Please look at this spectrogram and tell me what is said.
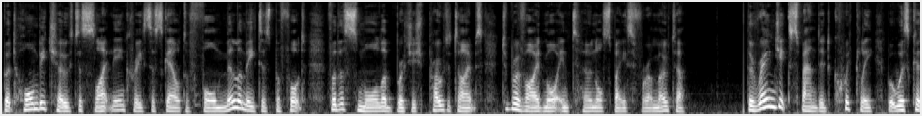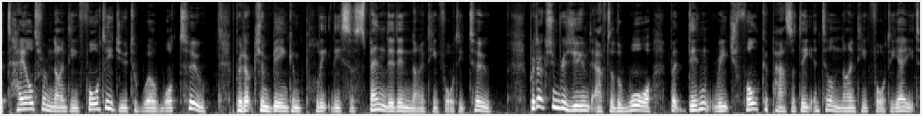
but Hornby chose to slightly increase the scale to 4mm per foot for the smaller British prototypes to provide more internal space for a motor. The range expanded quickly but was curtailed from 1940 due to World War II, production being completely suspended in 1942. Production resumed after the war but didn't reach full capacity until 1948.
